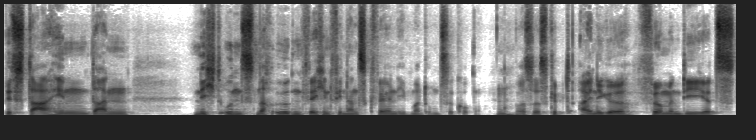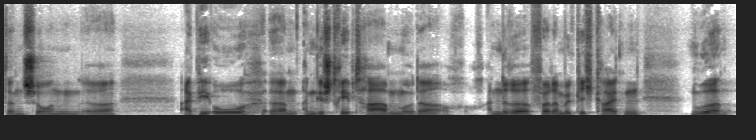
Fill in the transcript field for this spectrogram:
bis dahin dann nicht uns nach irgendwelchen Finanzquellen eben halt umzugucken. Hm? Also es gibt einige Firmen, die jetzt dann schon äh, IPO ähm, angestrebt haben oder auch, auch andere Fördermöglichkeiten. Nur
